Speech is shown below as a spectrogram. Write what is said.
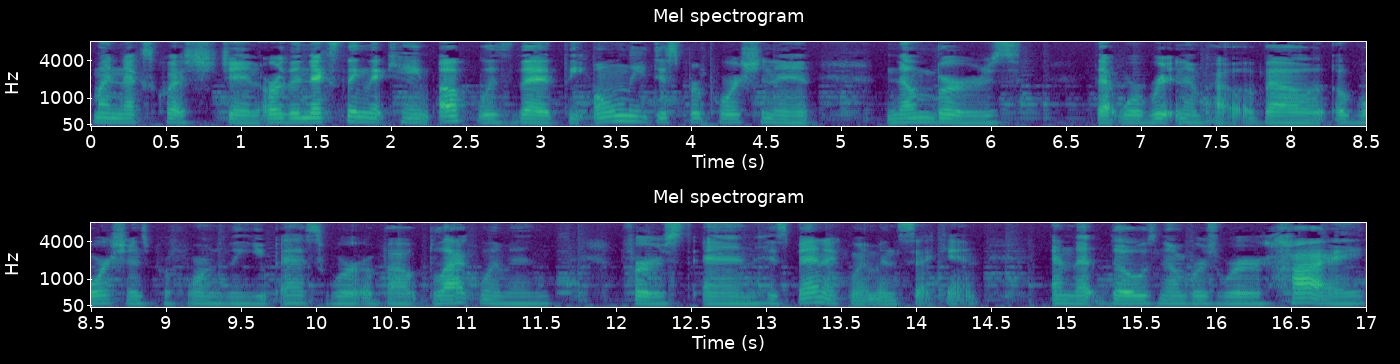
my next question or the next thing that came up was that the only disproportionate numbers that were written about about abortions performed in the US were about black women first and Hispanic women second and that those numbers were high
